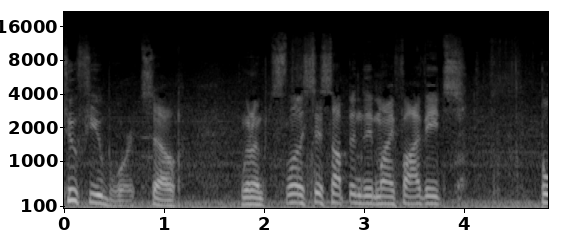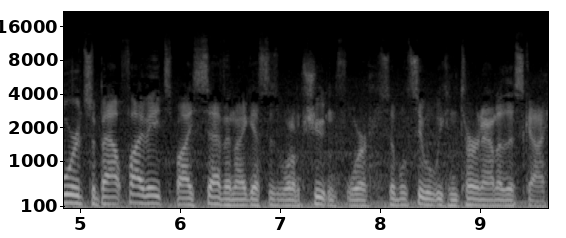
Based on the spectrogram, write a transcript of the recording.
too few boards. So I'm going to slice this up into my 5 eighths boards, about 5 eighths by 7, I guess is what I'm shooting for. So we'll see what we can turn out of this guy.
